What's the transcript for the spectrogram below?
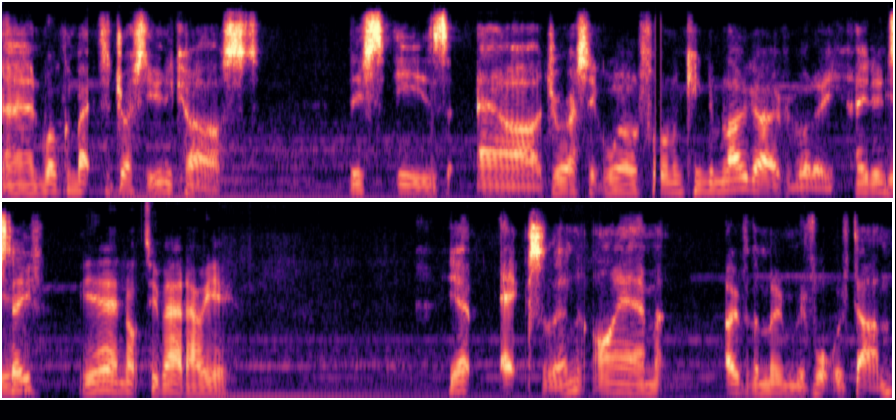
and welcome back to Jurassic Unicast. This is our Jurassic World Fallen Kingdom logo, everybody. How you doing, Yeah. Steve? Yeah, not too bad. How are you? Yep, excellent. I am over the moon with what we've done.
